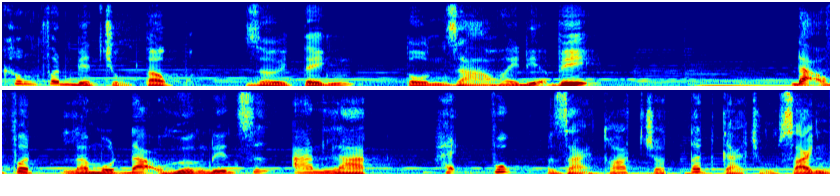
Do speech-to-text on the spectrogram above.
không phân biệt chủng tộc, giới tính, tôn giáo hay địa vị. Đạo Phật là một đạo hướng đến sự an lạc, hạnh phúc và giải thoát cho tất cả chúng sanh.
